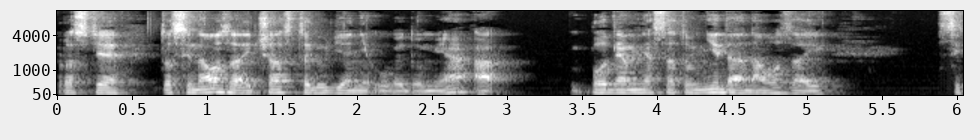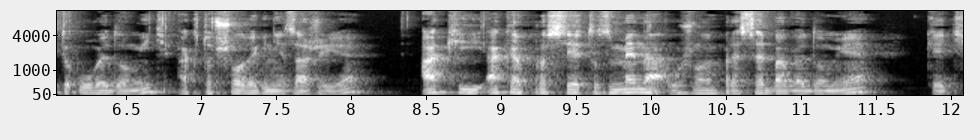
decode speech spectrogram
proste to si naozaj často ľudia neuvedomia a podľa mňa sa to nedá naozaj si to uvedomiť, ak to človek nezažije, aký, aká proste je to zmena už len pre seba vedomie, keď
